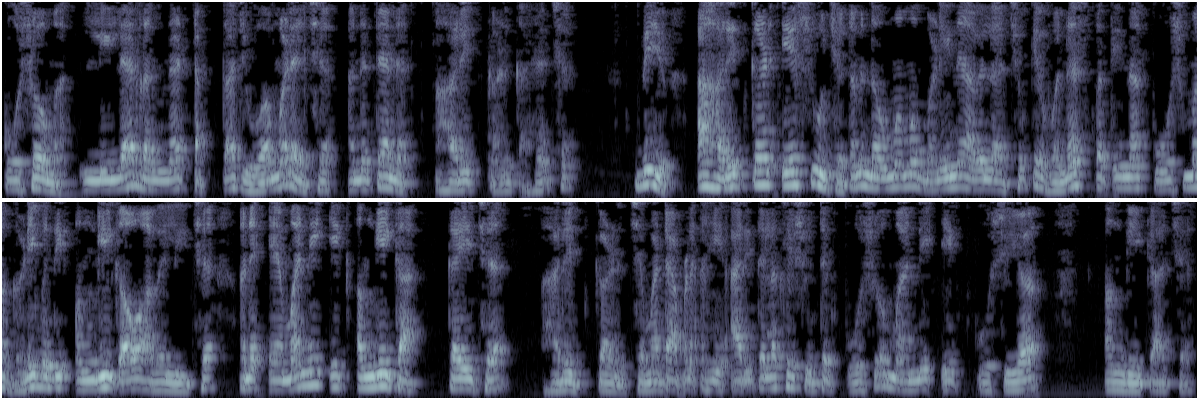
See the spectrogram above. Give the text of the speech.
કોષોમાં લીલા રંગના ટપકા જોવા મળે છે અને તેને હરિતકણ કહે છે. બીજું, આ હરિતકણ એ શું છે? તમે નવમામાં ભણીને આવેલા છો કે વનસ્પતિના કોષમાં ઘણી બધી અંગિકાઓ આવેલી છે અને એમાંની એક અંગિકા કઈ છે? હરિતકણ છે. માટે આપણે અહીં આ રીતે લખીશું તે કોષોમાંની એક કોષીય અંગિકા છે.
